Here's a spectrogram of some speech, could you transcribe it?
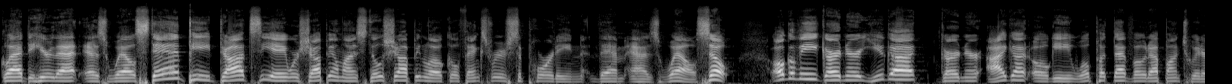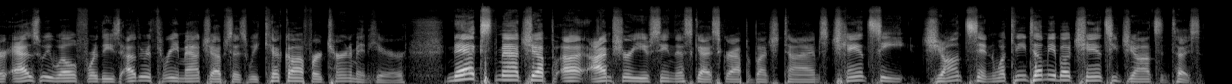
glad to hear that as well. Stampede.ca, we're shopping online, still shopping local. Thanks for supporting them as well. So, Ogilvy, Gardner, you got Gardner, I got Ogie. We'll put that vote up on Twitter as we will for these other three matchups as we kick off our tournament here. Next matchup, uh, I'm sure you've seen this guy scrap a bunch of times. Chancey Johnson. What can you tell me about Chancey Johnson, Tyson?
